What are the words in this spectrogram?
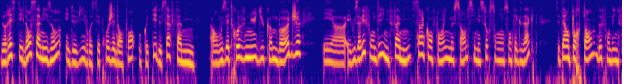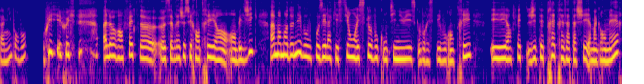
de rester dans sa maison et de vivre ses projets d'enfant aux côtés de sa famille. Alors vous êtes revenu du Cambodge et, euh, vous avez fondé une famille, cinq enfants il me semble, si mes sources sont exactes. C'était important de fonder une famille pour vous? oui, oui. Alors en fait, euh, euh, c'est vrai, je suis rentrée en, Belgique. À un moment donné, vous vous posez la question est-ce que vous continuez, est-ce que vous restez, vous rentrez? Et en fait, j'étais très très attachée à ma grand-mère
